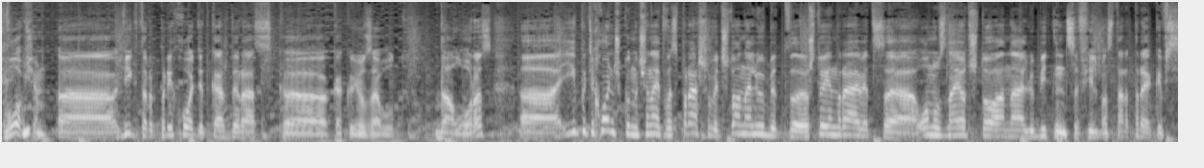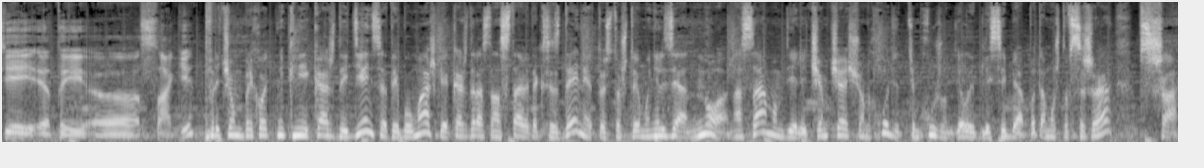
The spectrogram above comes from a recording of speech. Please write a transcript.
В общем, э, Виктор приходит каждый раз к, как ее зовут, Долорес, э, и потихонечку начинает выспрашивать, что она любит, э, что ей нравится. Он узнает, что она любительница фильма «Стартрек» и всей этой э, саги. Причем приходит к ней каждый день с этой бумажкой, каждый раз она ставит Access Danny, то есть то, что ему нельзя. Но на самом деле, чем чаще он ходит, тем хуже он делает для себя. Потому что в США, в США,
